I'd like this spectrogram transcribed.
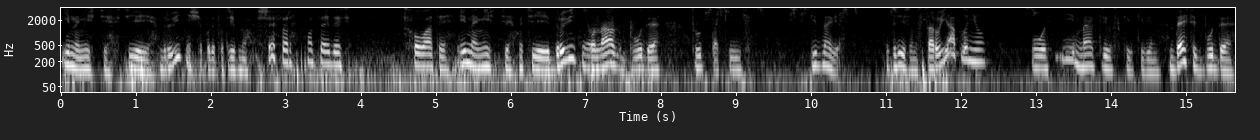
І на місці цієї дровітні ще буде потрібно шифер, оцей десь сховати. І на місці оцієї дровітні у нас буде тут такий піднавіс. Зріжемо стару яблуню. Ось, і метрів, скільки він? 10 буде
